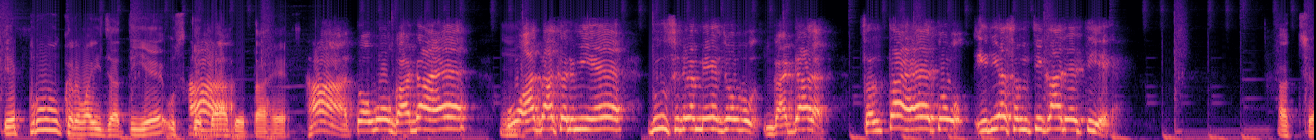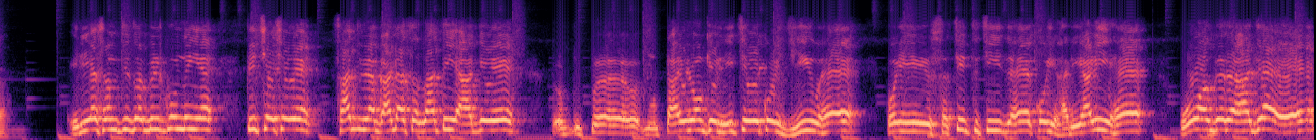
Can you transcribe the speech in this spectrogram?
अप्रूव करवाई जाती है उसके हाँ। बाद होता है हाँ तो वो गाड़ा है वो हम्म। आधा कर्मी है दूसरे में जो गाड़ा चलता है तो एरिया समिति कहाँ रहती है अच्छा एरिया समिति तो बिल्कुल नहीं है पीछे से साथ में गाड़ा चलाती है आगे टायरों के नीचे कोई जीव है कोई सचित चीज़ है कोई हरियाली है वो अगर आ जाए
